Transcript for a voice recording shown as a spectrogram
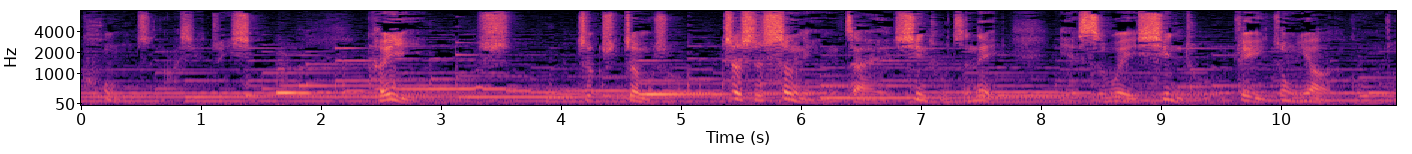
控制那些罪性。可以是这这么说。这是圣灵在信徒之内，也是为信徒最重要的工作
